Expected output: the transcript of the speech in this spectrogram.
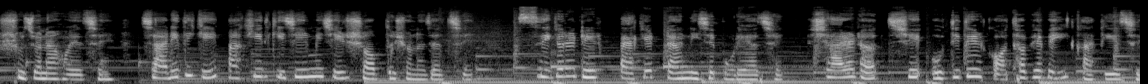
সূচনা হয়েছে। চারিদিকে পাখির কিচিরমিচির শব্দ শোনা যাচ্ছে। সিগারেটের প্যাকেটটা নিচে পড়ে আছে। সারা রাত সে অতীতের কথা ভেবেই কাটিয়েছে।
